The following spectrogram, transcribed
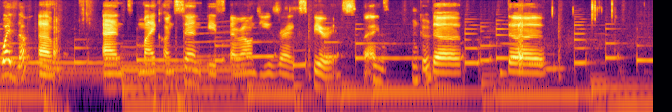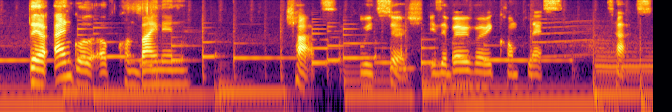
Why is that? Um, and my concern is around user experience, right? Okay. The the the angle of combining chat with search is a very very complex task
